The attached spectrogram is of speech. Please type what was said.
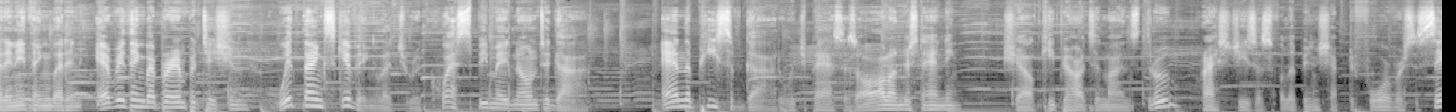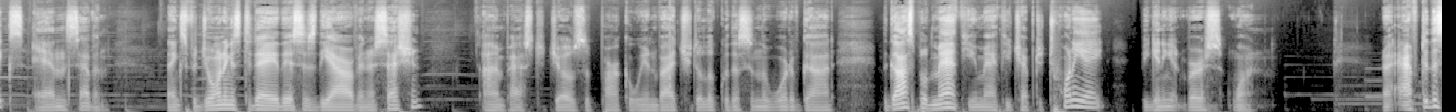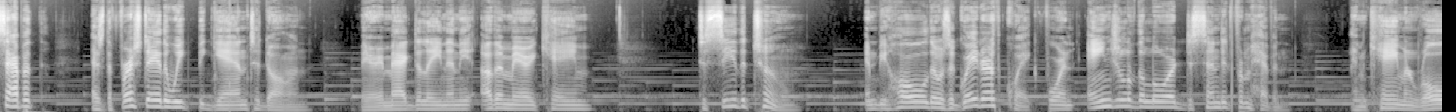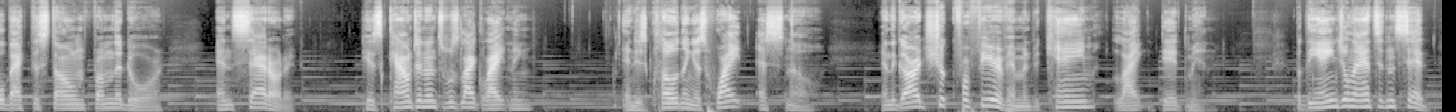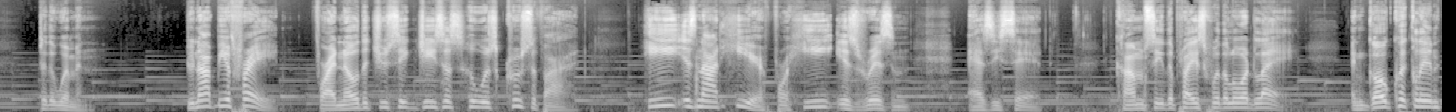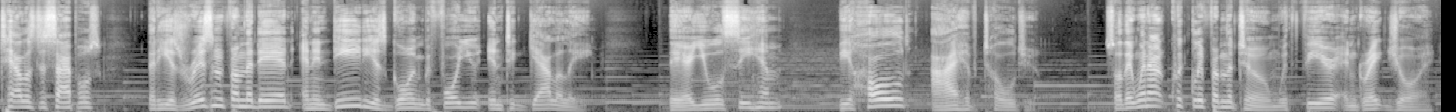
about anything, but in everything by prayer and petition, with thanksgiving, let your requests be made known to God. And the peace of God, which passes all understanding, shall keep your hearts and minds through Christ Jesus. Philippians chapter 4, verses 6 and 7. Thanks for joining us today. This is the hour of intercession. I'm Pastor Joseph Parker. We invite you to look with us in the Word of God, the Gospel of Matthew, Matthew chapter 28, beginning at verse 1. Now, after the Sabbath, as the first day of the week began to dawn, Mary Magdalene and the other Mary came to see the tomb. And behold, there was a great earthquake, for an angel of the Lord descended from heaven, and came and rolled back the stone from the door, and sat on it. His countenance was like lightning, and his clothing as white as snow. And the guards shook for fear of him, and became like dead men. But the angel answered and said, to the women Do not be afraid, for I know that you seek Jesus who was crucified. He is not here, for he is risen, as he said. Come see the place where the Lord lay, and go quickly and tell his disciples that he is risen from the dead, and indeed he is going before you into Galilee. There you will see him. Behold, I have told you. So they went out quickly from the tomb with fear and great joy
